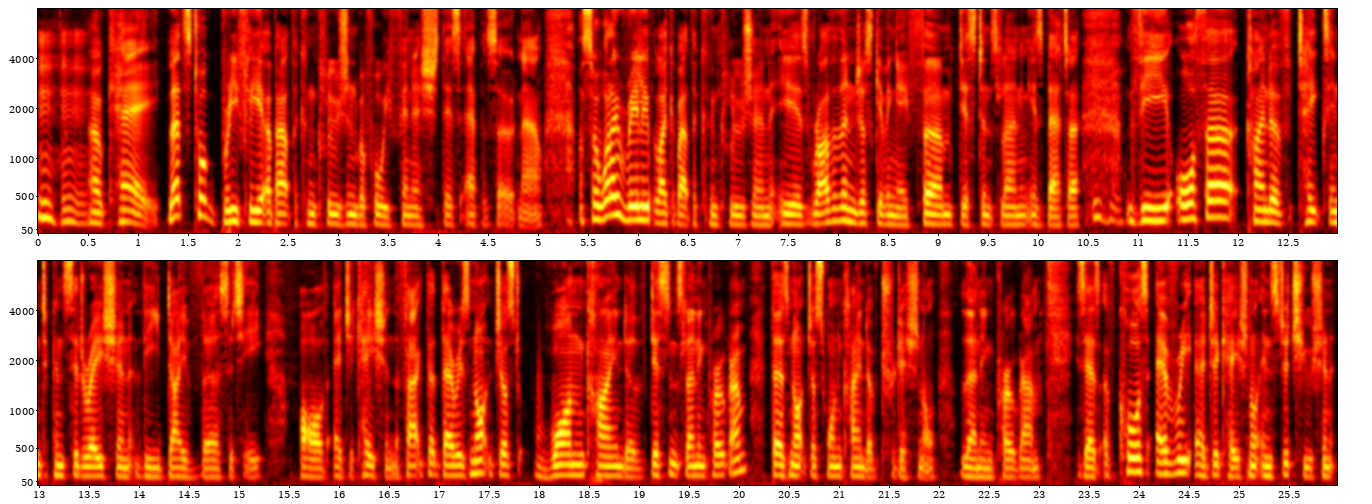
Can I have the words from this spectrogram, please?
Mm -hmm. Okay, let's talk briefly about the conclusion before we finish this episode now. So, what I really like about the conclusion is rather than just giving a firm distance learning is better, mm -hmm. the author kind of takes into consideration the diversity of education. The fact that there is not just one kind of distance learning program, there's not just one kind of traditional learning program. He says, of course, every educational institution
